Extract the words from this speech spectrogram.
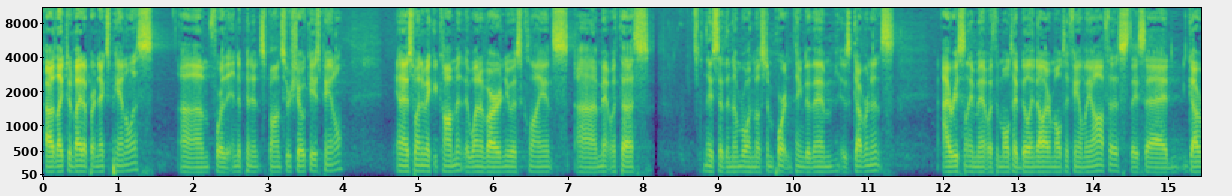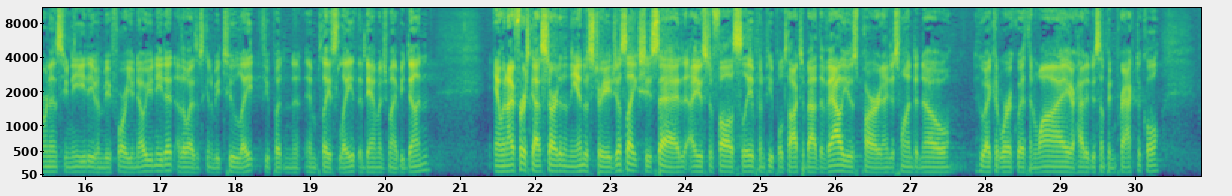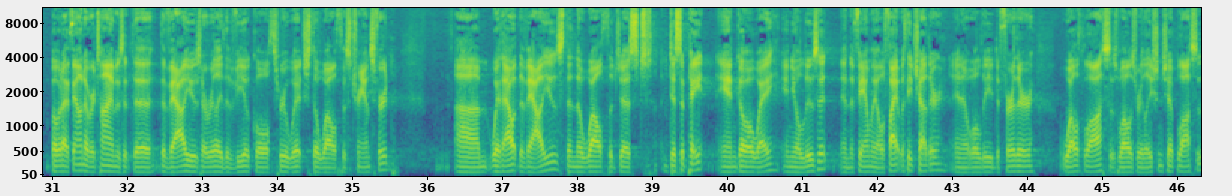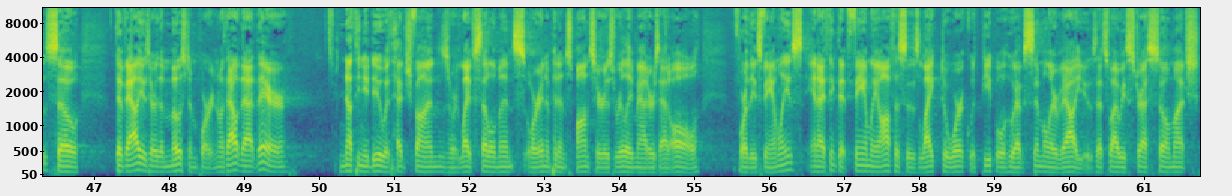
I would like to invite up our next panelists um, for the Independent Sponsor Showcase panel. And I just want to make a comment that one of our newest clients uh, met with us. They said the number one most important thing to them is governance. I recently met with a multi billion dollar multifamily office. They said governance you need even before you know you need it, otherwise, it's going to be too late. If you put it in place late, the damage might be done. And when I first got started in the industry, just like she said, I used to fall asleep when people talked about the values part, and I just wanted to know who I could work with and why, or how to do something practical. But what I found over time is that the, the values are really the vehicle through which the wealth is transferred. Um, without the values, then the wealth will just dissipate and go away, and you'll lose it, and the family will fight with each other, and it will lead to further wealth loss as well as relationship losses. So the values are the most important. Without that, there, nothing you do with hedge funds or life settlements or independent sponsors really matters at all for these families. And I think that family offices like to work with people who have similar values. That's why we stress so much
